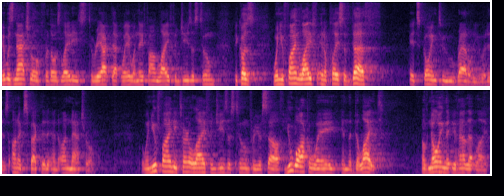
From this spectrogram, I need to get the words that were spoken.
It was natural for those ladies to react that way when they found life in Jesus' tomb, because when you find life in a place of death, it's going to rattle you. It is unexpected and unnatural. When you find eternal life in Jesus' tomb for yourself, you walk away in the delight of knowing that you have that life.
